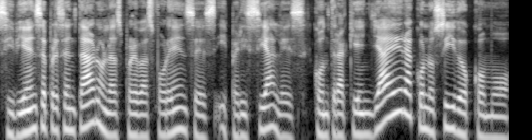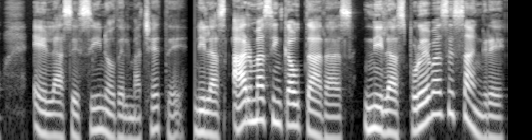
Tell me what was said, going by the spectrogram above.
Si bien se presentaron las pruebas forenses y periciales contra quien ya era conocido como el asesino del machete, ni las armas incautadas ni las pruebas de sangre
